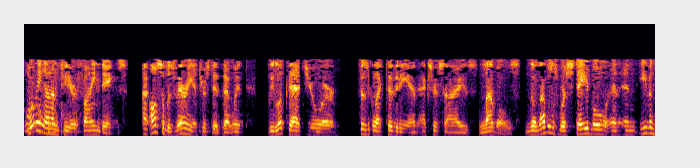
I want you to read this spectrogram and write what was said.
Yes, Moving on to your findings, I also was very interested that when we looked at your physical activity and exercise levels, the levels were stable and, and even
